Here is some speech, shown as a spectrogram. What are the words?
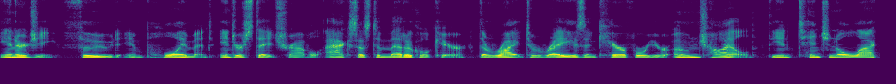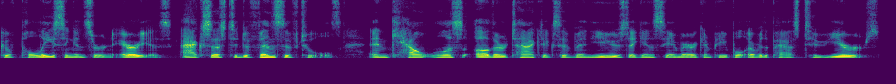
Energy, food, employment, interstate travel, access to medical care, the right to raise and care for your own child, the intentional lack of policing in certain areas, access to defensive tools, and countless other tactics have been used against the American people over the past two years.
